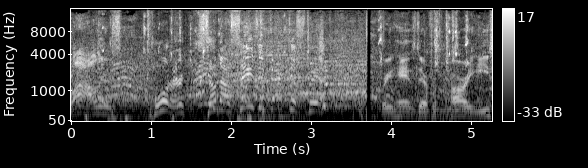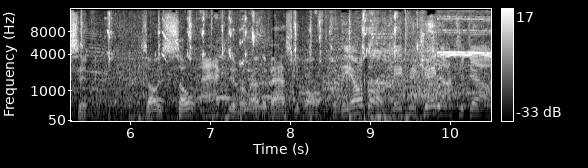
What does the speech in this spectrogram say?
Wow, there's Porter. Somehow saves it back to Smith. Great hands there from Tari Eason. He's always so active around the basketball. From the elbow, KPJ knocks it down.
